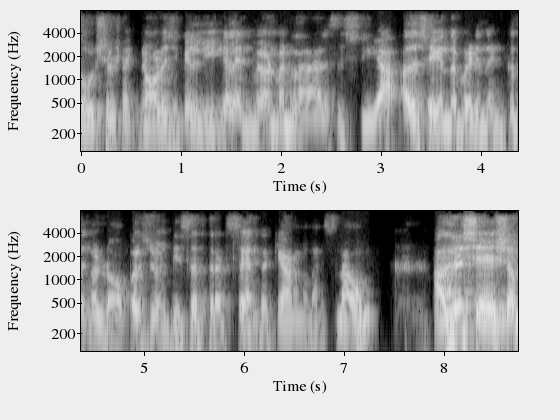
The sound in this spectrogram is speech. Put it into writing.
social technological legal എൻവയോൺമെന്റൽ അനാലിസിസ് ചെയ്യുക അത് ചെയ്യുന്ന വഴി നിങ്ങൾക്ക് നിങ്ങളുടെ ഓപ്പർച്യൂണിറ്റീസ് ത്രെഡ്സ് എന്തൊക്കെയാണെന്ന് മനസ്സിലാവും. അതിനുശേഷം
